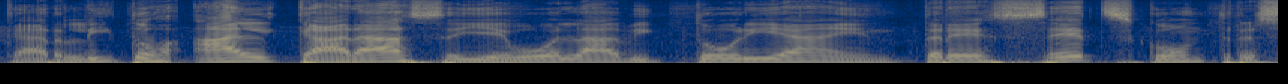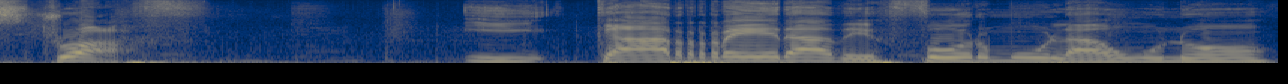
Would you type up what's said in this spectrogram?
Carlitos Alcaraz se llevó la victoria en tres sets contra Struff. Y carrera de Fórmula 1.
